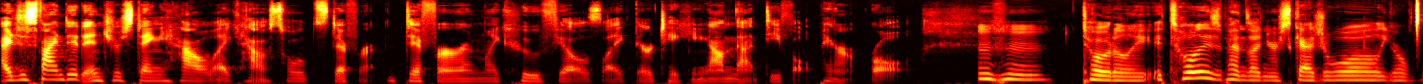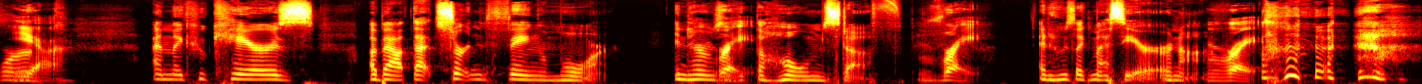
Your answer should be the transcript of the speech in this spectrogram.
I just find it interesting how like households differ differ and like who feels like they're taking on that default parent role. Mm-hmm. Totally. It totally depends on your schedule, your work. Yeah. And like who cares about that certain thing more in terms of like, the home stuff Right. and who's like messier or not. Right.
